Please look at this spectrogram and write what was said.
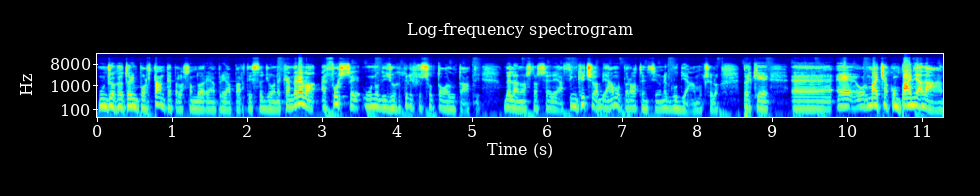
un giocatore importante per la Sampdoria nella prima parte di stagione, Candreva è forse uno dei giocatori più sottovalutati della nostra Serie A, finché ce l'abbiamo però attenzione godiamocelo, perché eh, è, ormai ci accompagna da anni,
